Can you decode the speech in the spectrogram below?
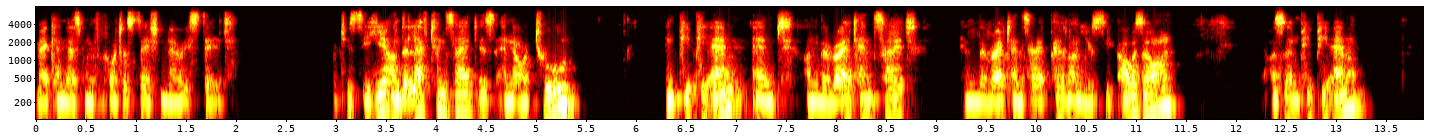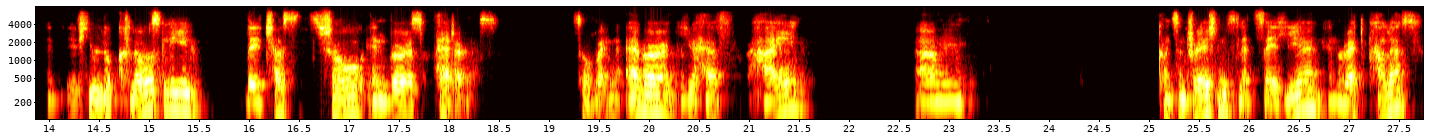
mechanism photostationary state. What you see here on the left-hand side is NO2 in ppm, and on the right-hand side, in the right-hand side panel, you see ozone, also in ppm. If you look closely, they just show inverse patterns. So whenever you have high um, concentrations, let's say here in red colors,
